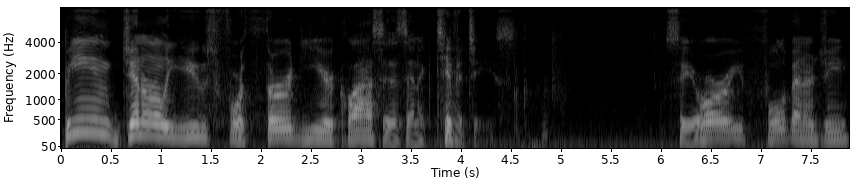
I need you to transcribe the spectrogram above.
being generally used for third year classes and activities. Sayori, full of energy,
